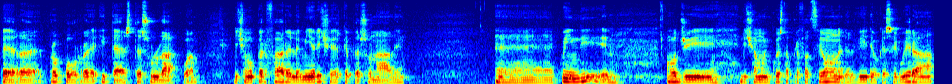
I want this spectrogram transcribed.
per proporre i test sull'acqua, diciamo per fare le mie ricerche personali. Eh, quindi Oggi, diciamo in questa prefazione del video che seguirà,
